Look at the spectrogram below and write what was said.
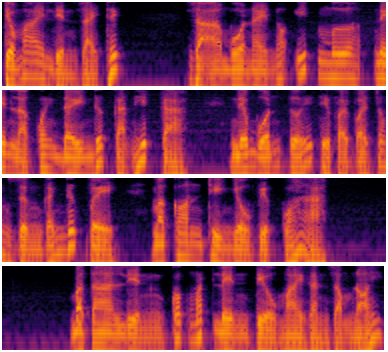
Tiểu Mai liền giải thích. Dạ mùa này nó ít mưa nên là quanh đây nước cạn hết cả. Nếu muốn tưới thì phải vào trong rừng gánh nước về. Mà con thì nhiều việc quá à? Bà ta liền quắc mắt lên Tiểu Mai gần giọng nói.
